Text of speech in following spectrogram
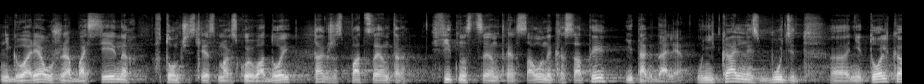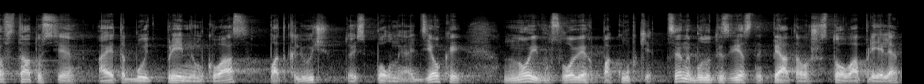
не говоря уже о бассейнах, в том числе с морской водой, также спа-центр, фитнес-центры, салоны красоты и так далее. Уникальность будет э, не только в статусе, а это будет премиум-класс, под ключ, то есть полной отделкой, но и в условиях покупки. Цены будут известны 5-6 апреля,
